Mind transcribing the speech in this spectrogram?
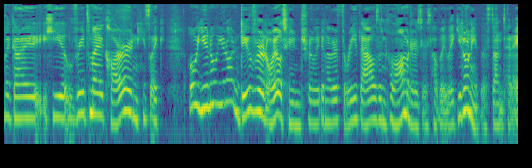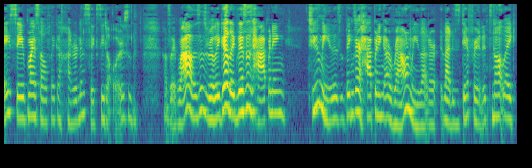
the guy he reads my car and he's like oh you know you're not due for an oil change for like another 3000 kilometers or something. Like you don't need this done today. Saved myself like $160 and i was like wow this is really good. Like this is happening to me. This things are happening around me that are that is different. It's not like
